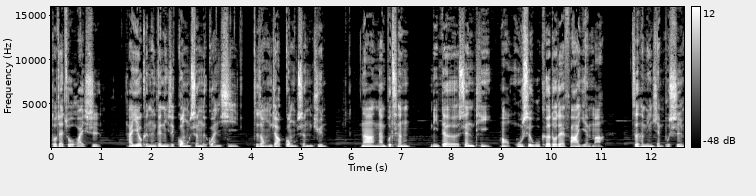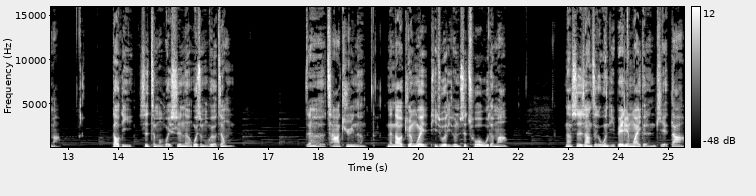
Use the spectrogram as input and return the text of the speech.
都在做坏事，它也有可能跟你是共生的关系，这种我们叫共生菌。那难不成你的身体哦，无时无刻都在发炎吗？这很明显不是嘛。到底是怎么回事呢？为什么会有这种？呃，差距呢？难道捐位提出的理论是错误的吗？那事实上，这个问题被另外一个人解答。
